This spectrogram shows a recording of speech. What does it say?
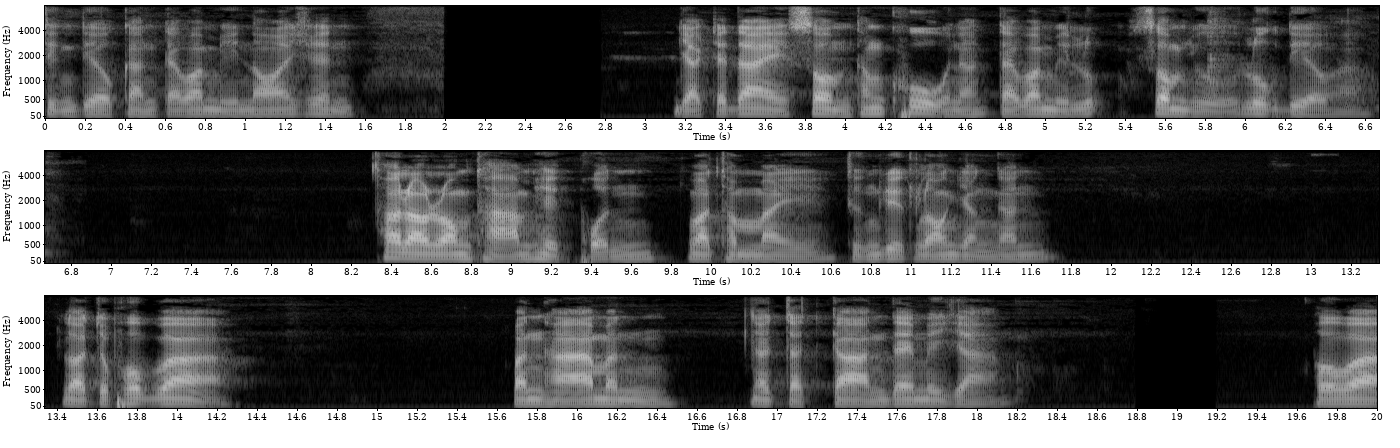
สิ่งเดียวกัน แต่ว่ามีน้อย เช่น อยากจะได้ส้มทั้งคู่นะ แต่ว่ามีส้มอยู่ลูกเดียวอะถ้าเราลองถามเหตุผลว่าทำไมถึงเรียกร้องอย่างนั้น เราจะพบว่าปัญหามันจัดการได้ไม่ยาก เพราะว่า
